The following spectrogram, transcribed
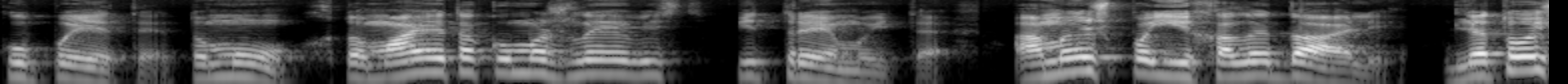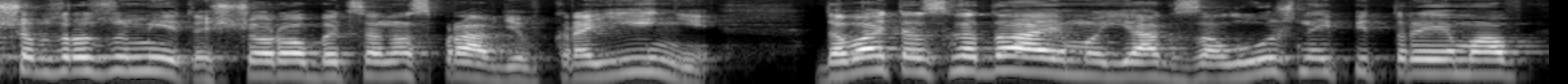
купити. Тому, хто має таку можливість, підтримуйте. А ми ж поїхали далі. Для того, щоб зрозуміти, що робиться насправді в країні, давайте згадаємо, як залужний підтримав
